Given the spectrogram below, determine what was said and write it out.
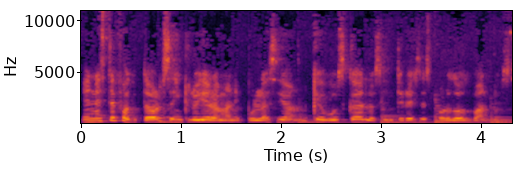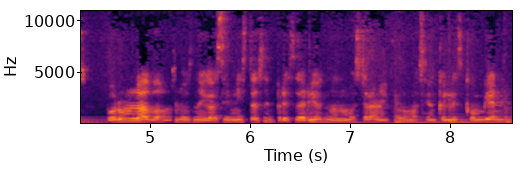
En este factor se incluye la manipulación que busca los intereses por dos bandos. Por un lado, los negacionistas empresarios nos muestran la información que les conviene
